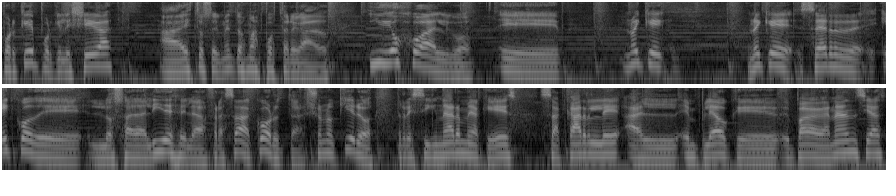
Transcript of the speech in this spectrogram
¿Por qué? Porque le llega a estos segmentos más postergados. Y ojo algo, eh, no hay que no hay que ser eco de los adalides de la frazada corta. Yo no quiero resignarme a que es sacarle al empleado que paga ganancias,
